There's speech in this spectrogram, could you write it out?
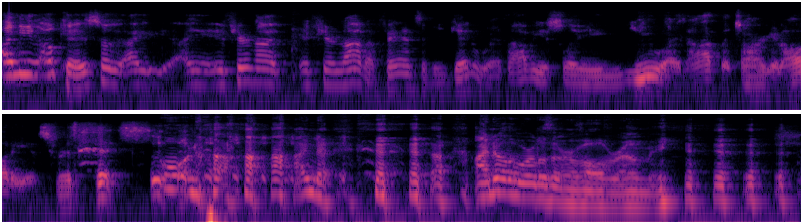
I mean, okay, so I, I, if you're not if you're not a fan to begin with, obviously you are not the target audience for this. Oh no, I know. I know the world doesn't revolve around me.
